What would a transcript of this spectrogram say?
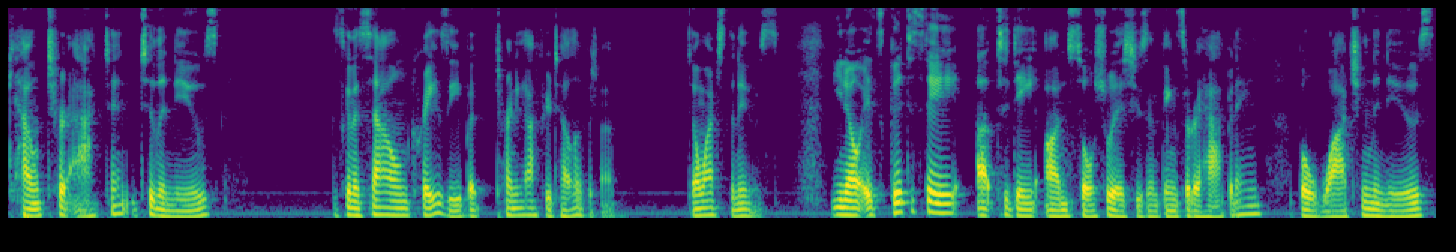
counteractant to the news? It's going to sound crazy, but turning off your television. Don't watch the news. You know, it's good to stay up to date on social issues and things that are happening, but watching the news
